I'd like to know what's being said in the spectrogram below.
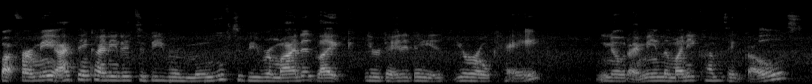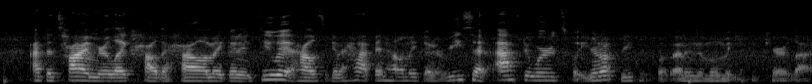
But for me, I think I needed to be removed to be reminded like your day to day is you're okay. You know what I mean? The money comes and goes. At the time, you're like, how the hell am I gonna do it? How is it gonna happen? How am I gonna reset afterwards? But you're not thinking about that in the moment. You could care less.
